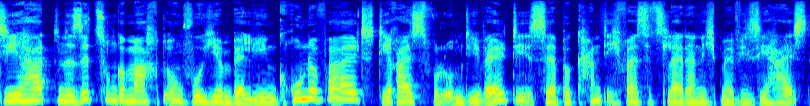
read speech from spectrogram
Die hat eine Sitzung gemacht irgendwo hier in Berlin, Grunewald. Die reist wohl um die Welt. Die ist sehr bekannt. Ich weiß jetzt leider nicht mehr, wie sie heißt.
